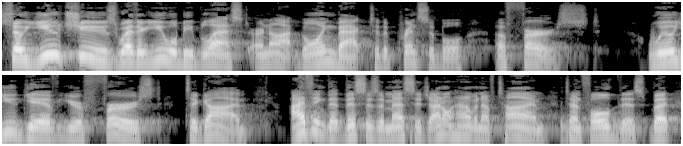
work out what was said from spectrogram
So you choose whether you will be blessed or not, going back to the principle of first. Will you give your first to God? I think that this is a message, I don't have enough time to unfold this, but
